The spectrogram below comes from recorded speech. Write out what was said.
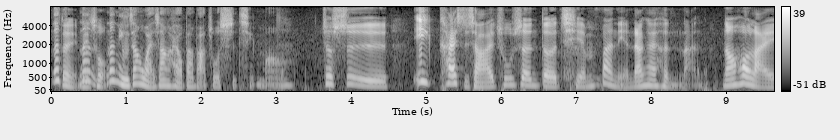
那对，没错。那你有这样晚上还有办法做事情吗？就是一开始小孩出生的前半年大概很难，然后后来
